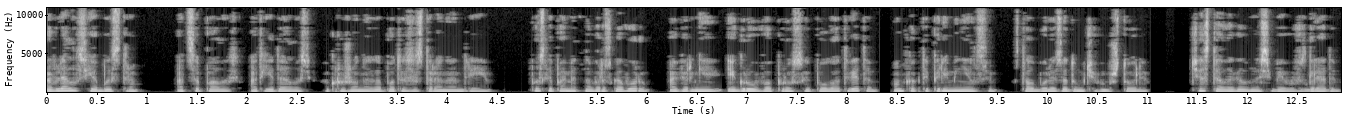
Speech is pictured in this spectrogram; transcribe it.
Оправлялась я быстро. Отсыпалась, отъедалась, окруженная заботой со стороны Андрея. После памятного разговора, а вернее игру в вопросы и полуответы, он как-то переменился, стал более задумчивым, что ли. Часто я ловила на себе его взгляды,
